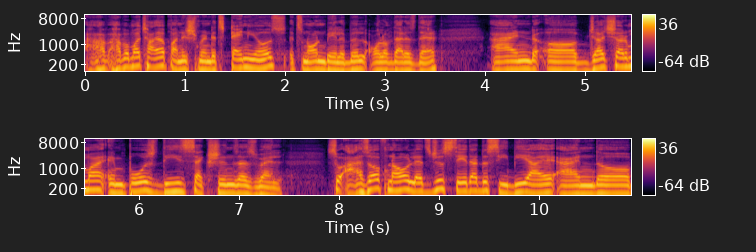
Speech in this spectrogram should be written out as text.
have, have a much higher punishment. It's ten years. It's non-bailable. All of that is there and uh, Judge Sharma imposed these sections as well. So as of now, let's just say that the CBI and the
